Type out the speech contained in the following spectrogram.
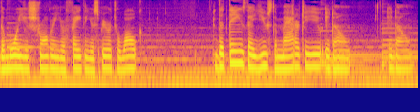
the more you're stronger in your faith and your spiritual walk. The things that used to matter to you, it don't. It don't.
